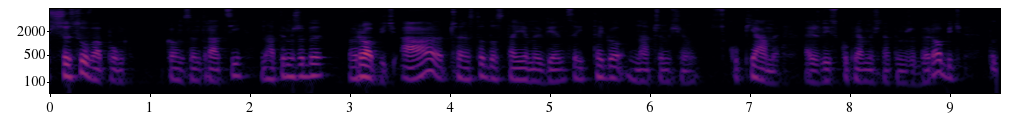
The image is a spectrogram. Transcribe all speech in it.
przysuwa punkt koncentracji na tym, żeby robić, a często dostajemy więcej tego, na czym się skupiamy. A jeżeli skupiamy się na tym, żeby robić, to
